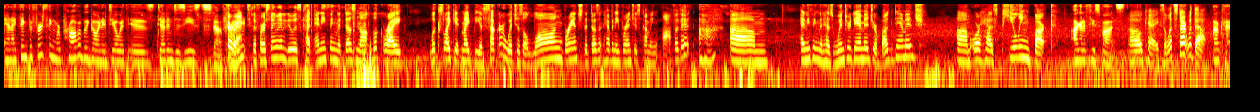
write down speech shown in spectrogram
and I think the first thing we're probably going to deal with is dead and diseased stuff, Correct. right? The first thing we're going to do is cut anything that does not look right. Looks like it might be a sucker, which is a long branch that doesn't have any branches coming off of it. Uh-huh. Um, anything that has winter damage or bug damage um, or has peeling bark. I got a few spots. Okay, so let's start with that. Okay.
